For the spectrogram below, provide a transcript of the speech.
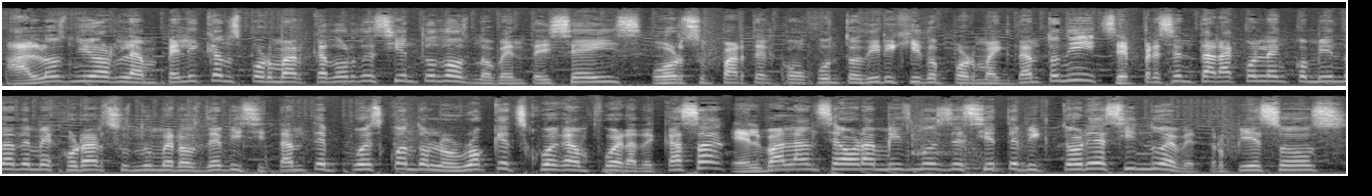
a los New Orleans Pelicans por marcador de 102-96. Por su parte, el conjunto dirigido por Mike D'Antoni se presentará con la encomienda de mejorar sus números de visitante, pues cuando los Rockets juegan fuera de casa, el balance ahora mismo es de 7 victorias y 9 tropiezos.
